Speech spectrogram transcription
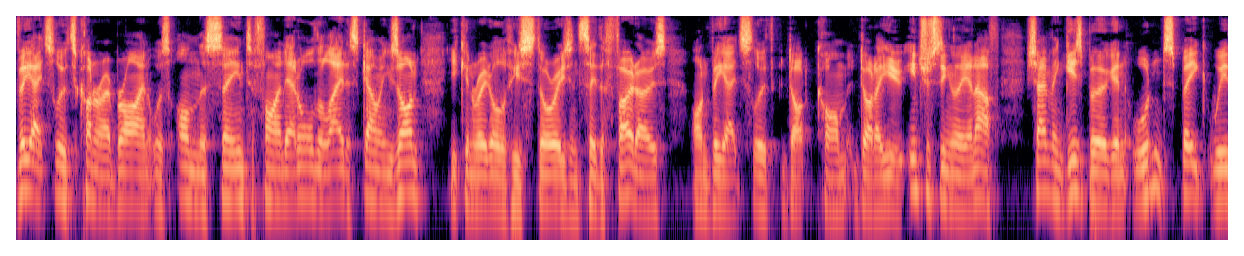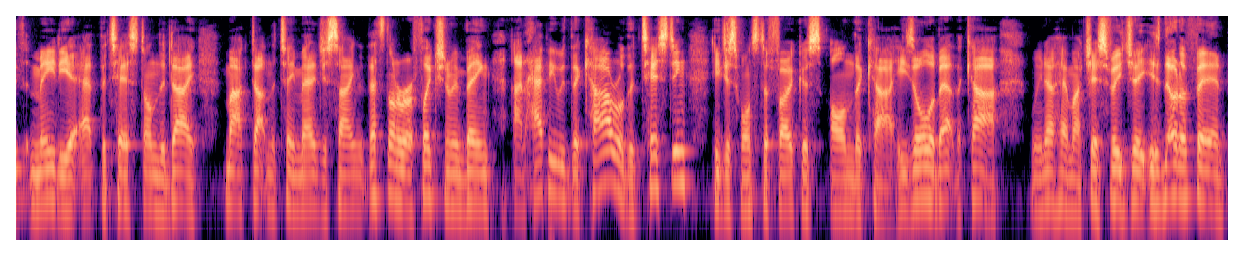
V8 Sleuth's Connor O'Brien was on the scene to find out all the latest goings on. You can read all of his stories and see the photos on v8sleuth.com.au. Interestingly enough, Shane Van Gisbergen wouldn't speak with media at the test on the day. Mark Dutton, the team manager, saying that that's not a reflection of him being unhappy with the car or the testing. He just wants to focus on the car. He's all about the car. We know how much SVG is not a fan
